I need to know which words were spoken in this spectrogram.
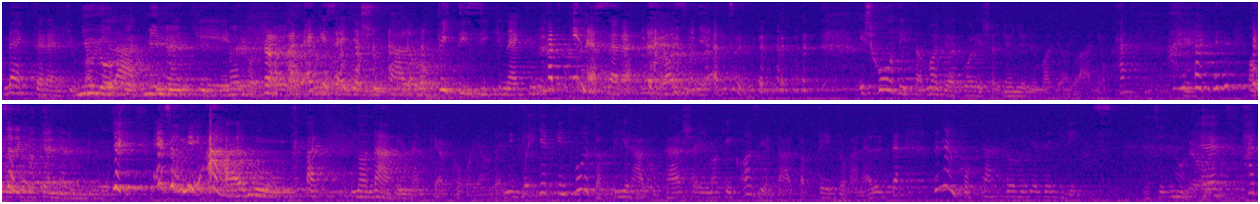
megteremtjük New a világ mi mentjük Hát egész Egyesült Államok pitizik nekünk, hát ki ne szeretné az ilyet? És hódít a magyar bor és a gyönyörű magyar lányok. Hát, hát Amerika tenyerünkből. Ez a mi álmunk. Hát, na, Dávid nem kell komolyan venni. Egyébként voltak bíráló társaim, akik azért álltak tétován előtte, de nem fogták föl, hogy ez egy vicc. Ez nagy Eh, Hát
